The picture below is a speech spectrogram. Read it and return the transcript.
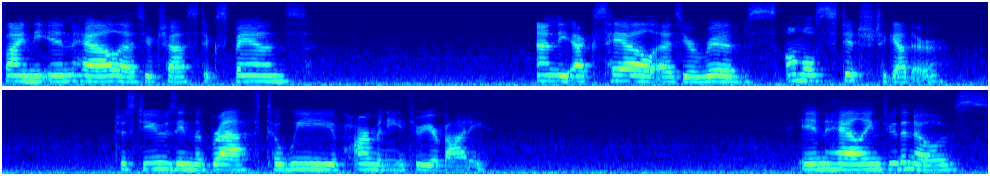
Find the inhale as your chest expands, and the exhale as your ribs almost stitch together. Just using the breath to weave harmony through your body. Inhaling through the nose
